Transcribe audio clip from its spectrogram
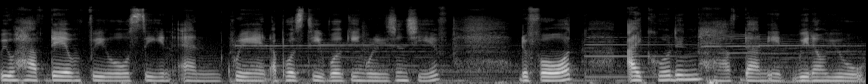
will have them feel seen and create a positive working relationship. The fourth, I couldn't have done it without you.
